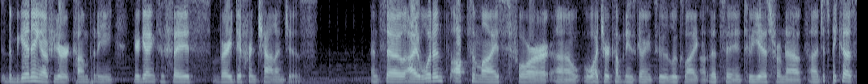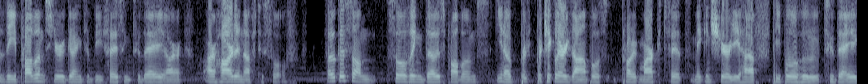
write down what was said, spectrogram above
the beginning of your company, you're going to face very different challenges. And so I wouldn't optimize for uh, what your company is going to look like, uh, let's say two years from now, uh, just because the problems you're going to be facing today are, are hard enough to solve focus on solving those problems. You know, particular examples, product market fit, making sure you have people who today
